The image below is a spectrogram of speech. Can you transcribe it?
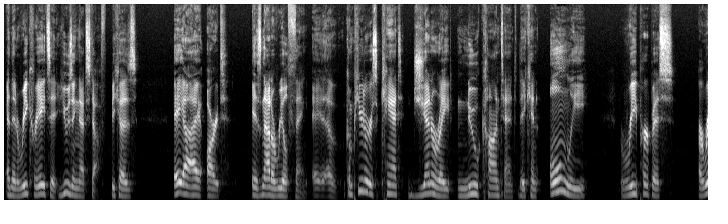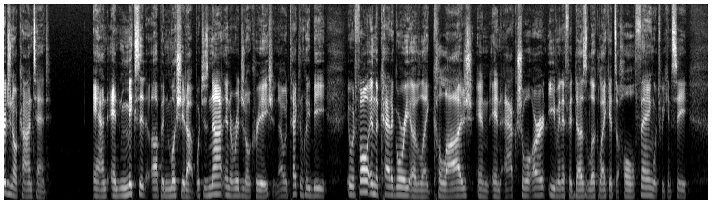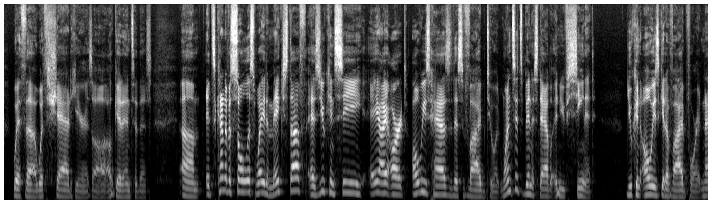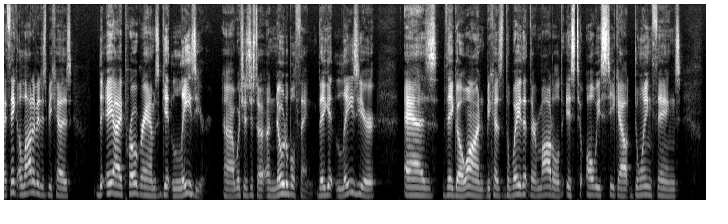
and then recreates it using that stuff. Because AI art is not a real thing. Uh, computers can't generate new content. They can only repurpose original content and and mix it up and mush it up, which is not an original creation. That would technically be it would fall in the category of like collage and in actual art, even if it does look like it's a whole thing, which we can see with uh, with Shad here. As I'll, I'll get into this. Um, it's kind of a soulless way to make stuff. As you can see, AI art always has this vibe to it. Once it's been established and you've seen it, you can always get a vibe for it. And I think a lot of it is because the AI programs get lazier, uh, which is just a, a notable thing. They get lazier as they go on because the way that they're modeled is to always seek out doing things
